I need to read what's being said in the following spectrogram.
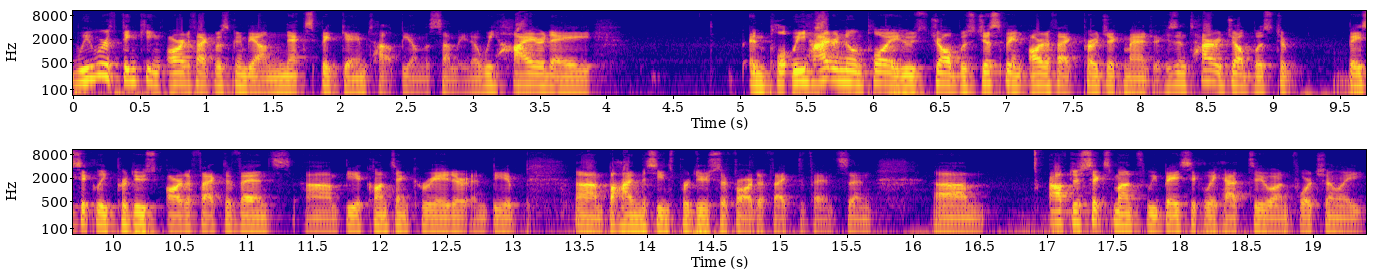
we were thinking Artifact was going to be our next big game title Beyond the Summit. You know, we hired a empl- we hired a new employee whose job was just to be an Artifact project manager. His entire job was to basically produce artifact events, um, be a content creator, and be a um, behind the scenes producer for artifact events. And um, after six months, we basically had to, unfortunately,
